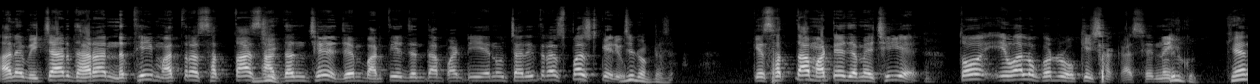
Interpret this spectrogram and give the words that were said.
અને વિચારધારા નથી માત્ર સત્તા સાધન છે જેમ ભારતીય જનતા પાર્ટી એનું ચરિત્ર સ્પષ્ટ કર્યું. જી કે સત્તા માટે જ અમે છીએ. તો એવા લોકોને રોકી શકાશે નહીં. બિલકુલ. ખેર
